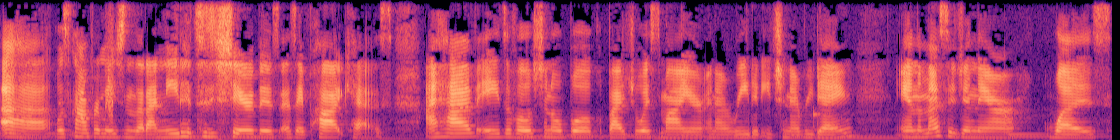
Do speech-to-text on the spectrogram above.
uh, was confirmation that I needed to share this as a podcast. I have a devotional book by Joyce Meyer, and I read it each and every day. And the message in there was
